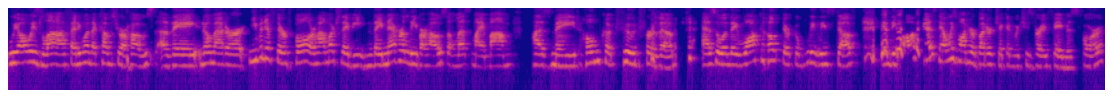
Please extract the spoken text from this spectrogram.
we always laugh. Anyone that comes to our house, uh, they no matter even if they're full or how much they've eaten, they never leave our house unless my mom has made home cooked food for them. and so when they walk out, they're completely stuffed. In the office, they always want her butter chicken, which she's very famous for.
